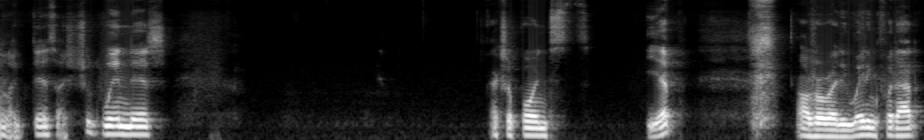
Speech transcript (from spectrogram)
like this. I should win this. Extra points. Yep. I was already waiting for that.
